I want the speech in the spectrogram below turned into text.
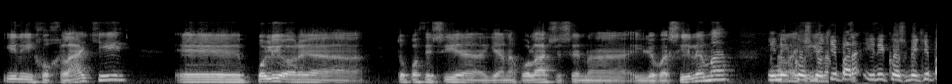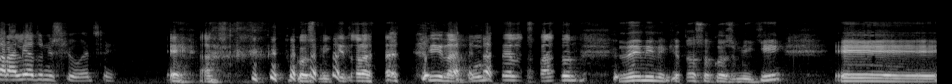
είναι η Χοχλάκη, ε, πολύ ωραία τοποθεσία για να απολαύσεις ένα ηλιοβασίλεμα είναι η, κοσμική παρα... είναι η κοσμική παραλία του νησιού, έτσι. Ε, κοσμική τώρα, τι να πούμε, τέλος πάντων δεν είναι και τόσο κοσμική. Ε,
